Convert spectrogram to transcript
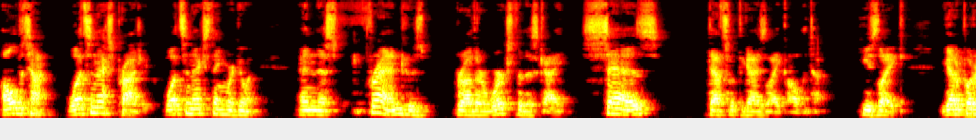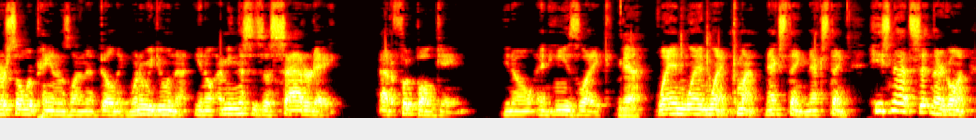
all the time. What's the next project? What's the next thing we're doing? And this friend whose brother works for this guy says that's what the guy's like all the time. He's like, we got to put our solar panels on that building. When are we doing that? You know, I mean, this is a Saturday at a football game, you know, and he's like, Yeah. when, when, when? Come on, next thing, next thing. He's not sitting there going,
